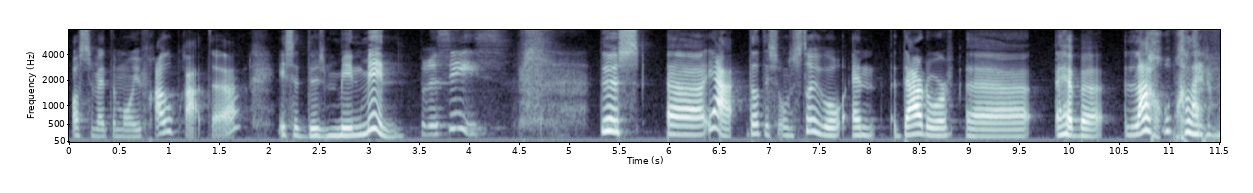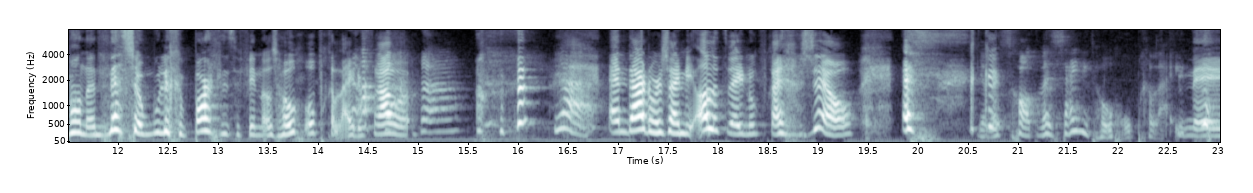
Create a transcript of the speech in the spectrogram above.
als ze met een mooie vrouw praten, is het dus min-min. Precies. Dus eh, ja, dat is onze struggle. En daardoor eh, hebben laagopgeleide mannen net zo moeilijke partner te vinden als hoogopgeleide vrouwen. ja. En daardoor zijn die alle twee nog vrijgezel. En ja, maar schat, wij zijn niet hoog opgeleid. nee,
